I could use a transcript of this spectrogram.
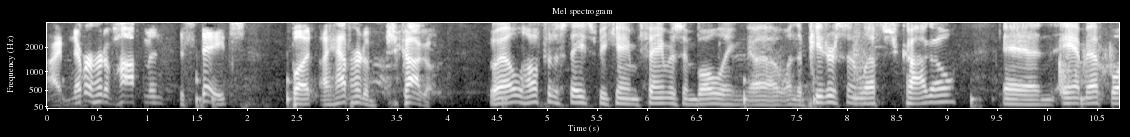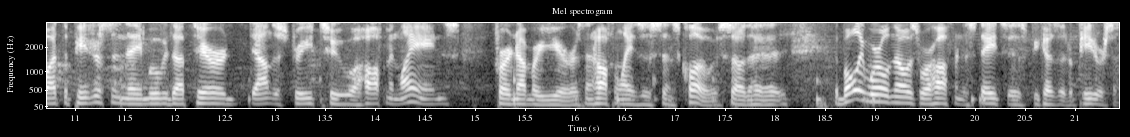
I've never heard of Hoffman Estates, but I have heard of Chicago. Well, Hoffman Estates became famous in bowling uh, when the Petersen left Chicago, and AMF bought the Petersen. They moved up here down the street to Hoffman Lanes for a number of years, and Hoffman Lanes has since closed. So the the bowling world knows where Hoffman Estates is because of the Petersen.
